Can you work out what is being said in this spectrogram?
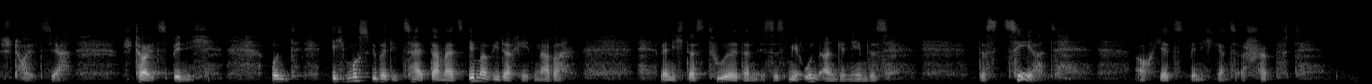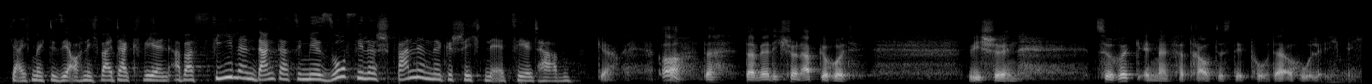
stolz, ja. Stolz bin ich. Und ich muss über die Zeit damals immer wieder reden. Aber wenn ich das tue, dann ist es mir unangenehm. Das, das zehrt. Auch jetzt bin ich ganz erschöpft. Ja, ich möchte Sie auch nicht weiter quälen, aber vielen Dank, dass Sie mir so viele spannende Geschichten erzählt haben. Gerne. Oh, da, da werde ich schon abgeholt. Wie schön. Zurück in mein vertrautes Depot, da erhole ich mich.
